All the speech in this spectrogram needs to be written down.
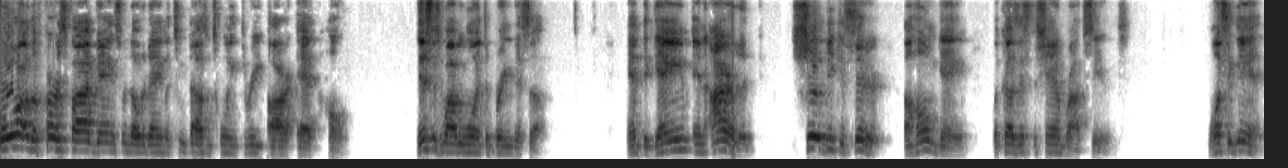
four of the first five games for Notre Dame in 2023 are at home. This is why we wanted to bring this up. And the game in Ireland should be considered a home game because it's the Shamrock Series. Once again,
